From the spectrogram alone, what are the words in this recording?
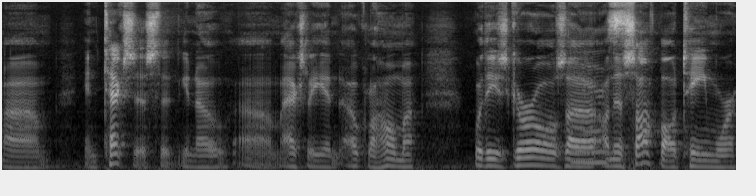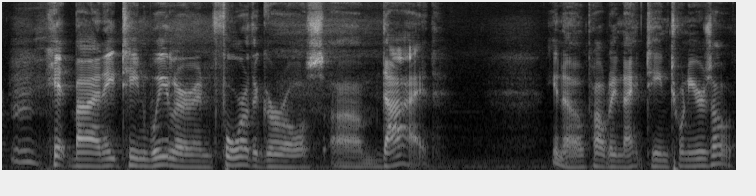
um, in Texas, that, you know, um, actually in Oklahoma, where these girls uh, on this softball team were hit by an 18 wheeler and four of the girls um, died. You know, probably 19, 20 years old.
